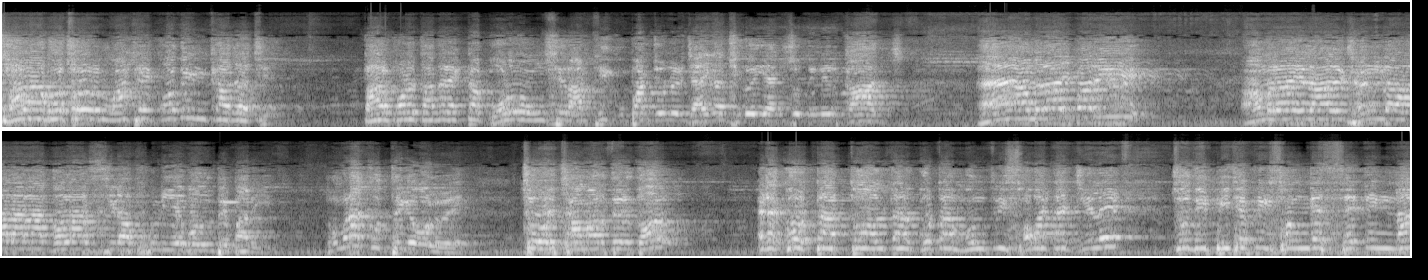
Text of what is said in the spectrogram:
সারা বছর মাঠে কদিন কাজ আছে। তারপরে তাদের একটা বড় অংশের আর্থিক উপার্জনের জায়গা ছিল এই একশো দিনের কাজ। হ্যাঁ আমরাই পারি। আমরাই লাল ঝান্ডাওয়ালারা গলার শিরা ফুলিয়ে বলতে পারি। তোমরা থেকে বলবে? চোর চামারদের দল। একটা গোটা দল, তার গোটা মন্ত্রী সভাটা জেলে যদি বিজেপির সঙ্গে সেটিং না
